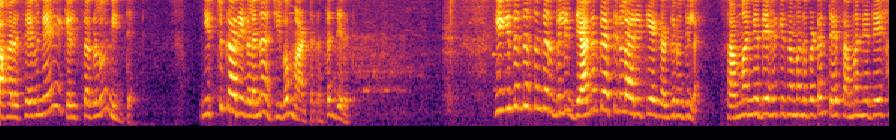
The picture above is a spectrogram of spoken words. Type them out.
ಆಹಾರ ಸೇವನೆ, ಕೆಲಸಗಳು, ನಿದ್ದೆ. ಇಷ್ಟು ಕಾರ್ಯಗಳನ್ನ ಜೀವ ಮಾಡ್ತಕ್ಕಂಥದ್ದಿರುತ್ತೆ. ಹೀಗಿದ್ದಂಥ ಸಂದರ್ಭದಲ್ಲಿ ಧ್ಯಾನಾಭ್ಯಾಸಗಳು ಆ ರೀತಿಯಾಗಿ ಆಗಿರುವುದಿಲ್ಲ ಸಾಮಾನ್ಯ ದೇಹಕ್ಕೆ ಸಂಬಂಧಪಟ್ಟಂತೆ ಸಾಮಾನ್ಯ ದೇಹ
